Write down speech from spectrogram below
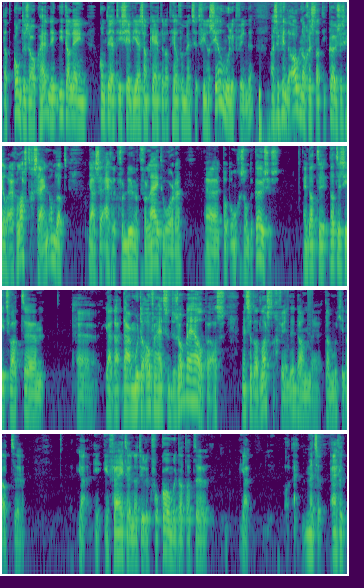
Dat komt dus ook, niet alleen komt uit die CBS-enquête dat heel veel mensen het financieel moeilijk vinden. Maar ze vinden ook nog eens dat die keuzes heel erg lastig zijn, omdat ja, ze eigenlijk voortdurend verleid worden uh, tot ongezonde keuzes. En dat, eh, dat is iets wat, uh, uh, ja, da daar moet de overheid ze dus ook bij helpen. Als mensen dat lastig vinden, dan, dan moet je dat ja, in, in, feite natuurlijk voorkomen dat dat ja, mensen eigenlijk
